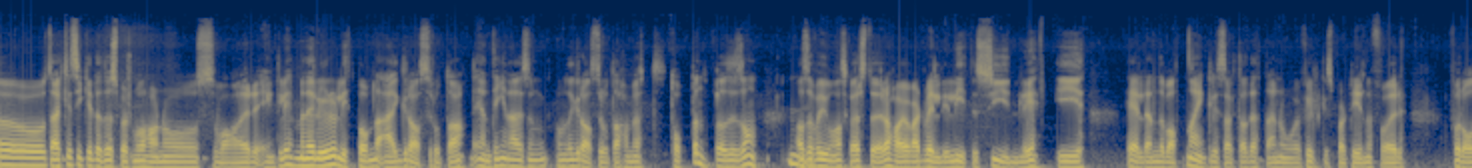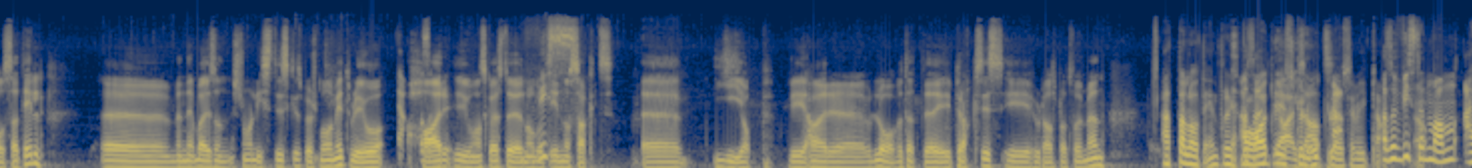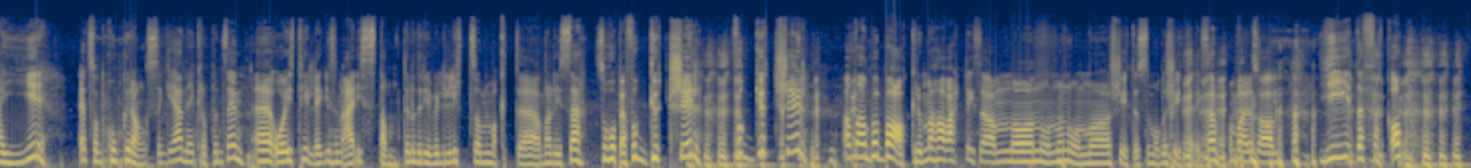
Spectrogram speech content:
det er ikke sikkert dette spørsmålet har noe svar, egentlig. Men jeg lurer litt på om det er grasrota. En ting er liksom om det grasrota har møtt toppen, for å si det sånn. Mm. Altså For Jonas Gahr Støre har jo vært veldig lite synlig i hele den debatten. Har egentlig sagt at dette er noe fylkespartiene får forholde seg til. Uh, men det er bare sånn journalistiske spørsmålet mitt blir jo Har Jonas Gahr Støre nå gått hvis- inn og sagt uh, gi opp? Vi har uh, lovet dette i praksis i Hurdalsplattformen. Etterlatt inntrykk Altså, at vi ja, skulle sant? oppløse Viken. Altså Hvis en mann eier et sånt konkurransegen i kroppen sin, eh, og i tillegg liksom er i stand til å drive litt sånn maktanalyse, så håper jeg for guds skyld, for guds skyld, at han på bakrommet har vært liksom Når noen, når noen må skytes, så må du skyte, liksom. Og bare sånn Gi the fuck up!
